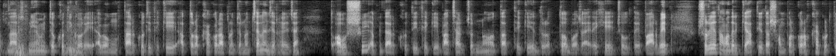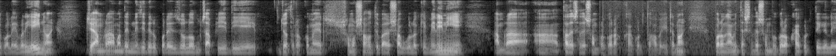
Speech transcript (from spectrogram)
আপনার নিয়মিত ক্ষতি করে এবং তার ক্ষতি থেকে আত্মরক্ষা করা আপনার জন্য চ্যালেঞ্জের হয়ে যায় তো অবশ্যই আপনি তার ক্ষতি থেকে বাঁচার জন্য তার থেকে দূরত্ব বজায় রেখে চলতে পারবেন। শরীয়ত আমাদেরকে আত্মীয়তার সম্পর্ক রক্ষা করতে বলে। এবার এই নয় যে আমরা আমাদের নিজেদের উপরে জোলম চাপিয়ে দিয়ে যত রকমের সমস্যা হতে পারে সবগুলোকে মেনে নিয়ে আমরা তাদের সাথে সম্পর্ক রক্ষা করতে হবে। এটা নয়। বরং আমি তার সাথে সম্পর্ক রক্ষা করতে গেলে,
